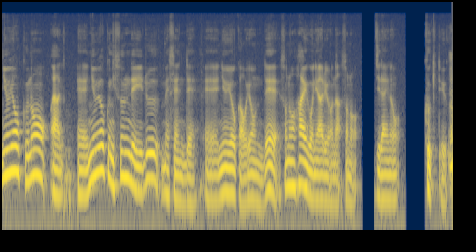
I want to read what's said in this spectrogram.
ニューヨークのあ、えーニューヨークに住んでいる目線で、えーニューヨーカーを読んでその背後にあるようなその時代の空気というか、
